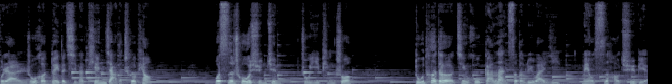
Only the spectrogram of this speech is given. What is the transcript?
不然如何对得起那天价的车票？我四处寻俊，逐一评说。独特的近乎橄榄色的绿外衣，没有丝毫区别。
